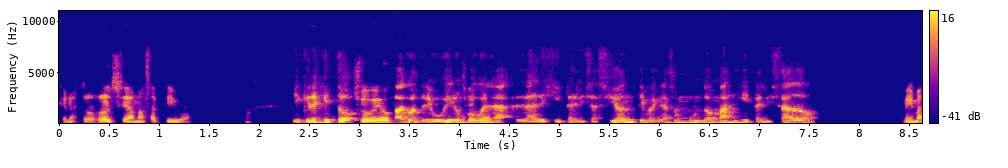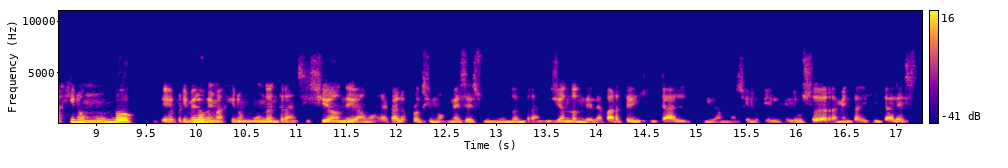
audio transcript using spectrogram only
que nuestro rol sea más activo. ¿Y crees que esto va a contribuir un poco en la, digitalización? ¿Te imaginas un mundo más digitalizado? Me imagino un mundo, eh, primero me imagino un mundo en transición, digamos, de acá a los próximos meses, un mundo en transición donde la parte digital, digamos, el uso de herramientas digitales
